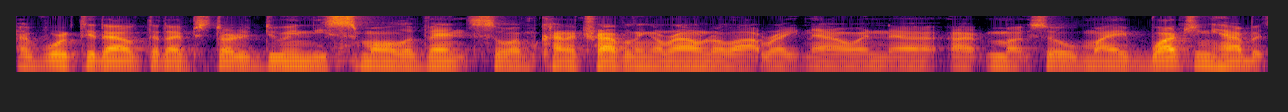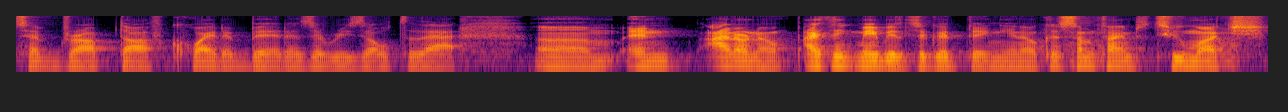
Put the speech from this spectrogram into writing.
I've worked it out that I've started doing these small events, so I'm kind of traveling around a lot right now, and uh, I, so my watching habits have dropped off quite a bit as a result of that. Um, and I don't know. I think maybe it's a good thing, you know, because sometimes too much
